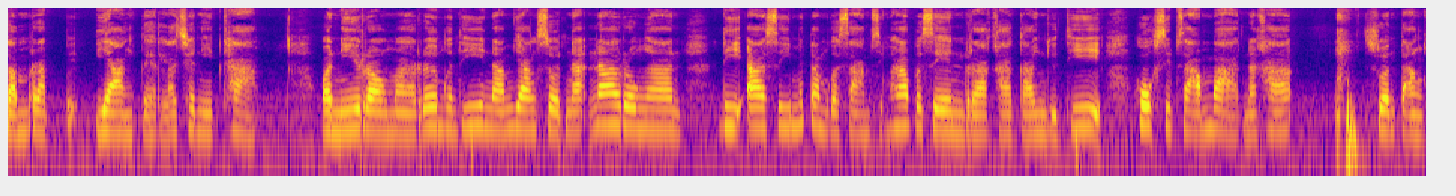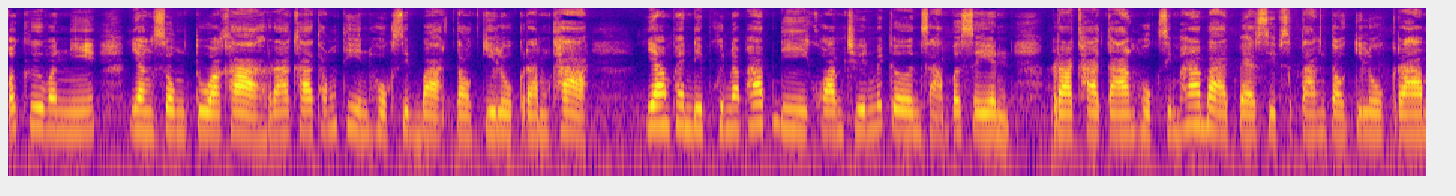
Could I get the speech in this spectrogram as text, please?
สำหรับยางแต่ละชนิดค่ะวันนี้เรามาเริ่มกันที่น้ำยางสดณหน้าโรงงาน DRC ไม่ต่ำกว่า 35%ราคากลางอยู่ที่ 63 บาทนะคะ ส่วนต่างก็คือวันนี้ยังทรงตัวค่ะ ราคาท้องถิ่น 60 บาทต่อกิโลกรัมค่ะยางแผ่นดิบคุณภาพดีความชื้นไม่เกิน 3%ราคากลาง 65 บาท 80 สตางค์ต่อกิโลกรัม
